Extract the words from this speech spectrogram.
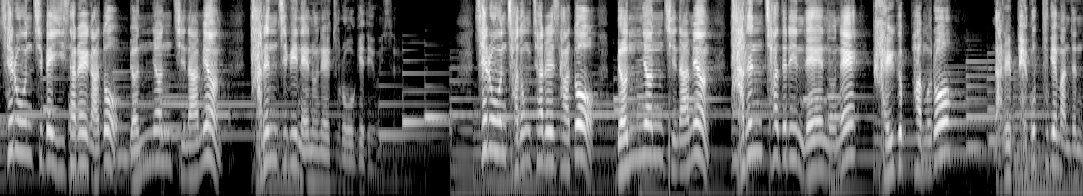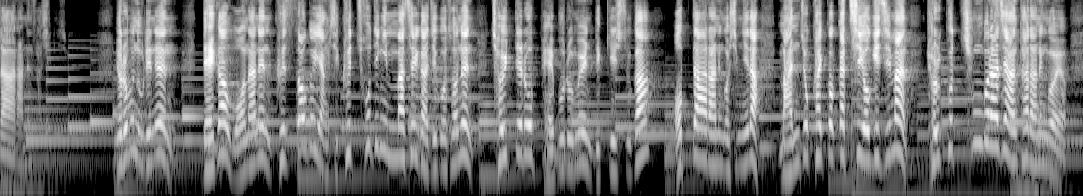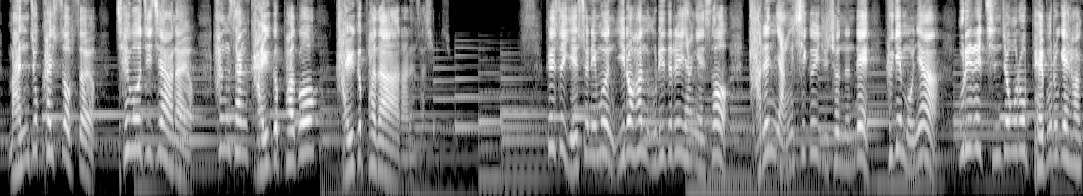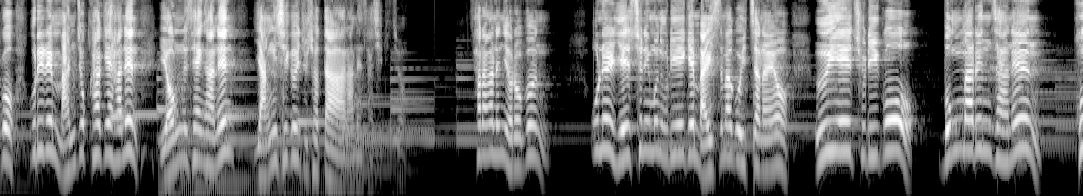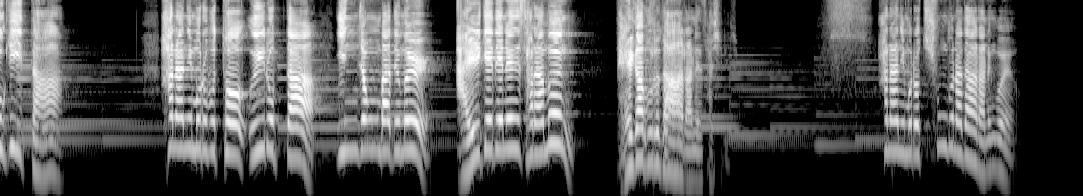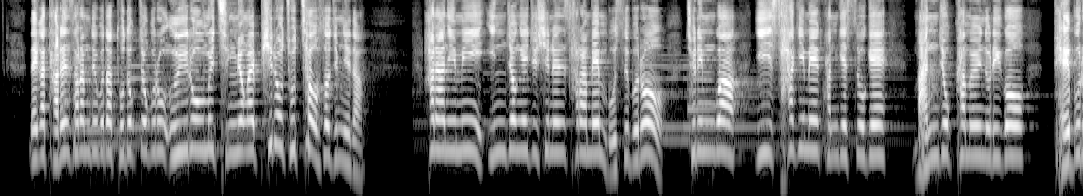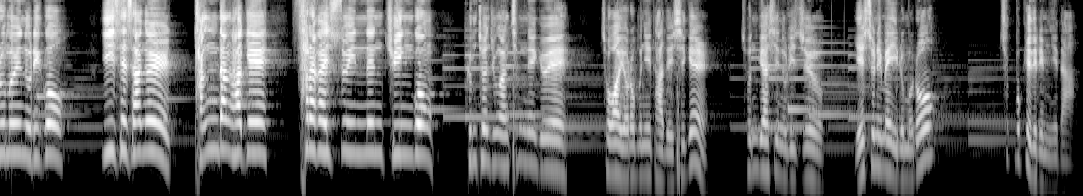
새로운 집에 이사를 가도 몇 년 지나면 다른 집이 내 눈에 들어오게 되어 있어요. 새로운 자동차를 사도 몇 년 지나면 다른 차들이 내 눈에 갈급함으로 나를 배고프게 만든다라는 사실이죠. 여러분 우리는 내가 원하는 그 썩을 양식, 그 초딩 입맛을 가지고서는 절대로 배부름을 느낄 수가 없다라는 것입니다. 만족할 것 같이 여기지만 결코 충분하지 않다라는 거예요. 만족할 수 없어요. 채워지지 않아요. 항상 갈급하고 갈급하다라는 사실이죠. 그래서 예수님은 이러한 우리들을 향해서 다른 양식을 주셨는데 그게 뭐냐? 우리를 진정으로 배부르게 하고 우리를 만족하게 하는 영생하는 양식을 주셨다라는 사실이죠. 사랑하는 여러분, 오늘 예수님은 우리에게 말씀하고 있잖아요. 의에 줄이고 목마른 자는 복이 있다. 하나님으로부터 의롭다 인정받음을 알게 되는 사람은 배가 부르다라는 사실이죠. 하나님으로 충분하다라는 거예요. 내가 다른 사람들보다 도덕적으로 의로움을 증명할 필요조차 없어집니다. 하나님이 인정해 주시는 사람의 모습으로 주님과 이 사귐의 관계 속에 만족함을 누리고 배부름을 누리고 이 세상을 당당하게 살아갈 수 있는 주인공 금천중앙 침례교회 저와 여러분이 다 되시길 존귀하신 우리 주 예수님의 이름으로 축복해 드립니다.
